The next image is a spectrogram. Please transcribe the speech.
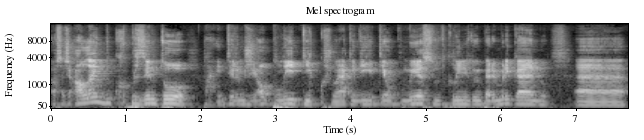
ou seja, além do que representou pá, em termos geopolíticos, não é? Há quem diga que é o começo do declínio do Império Americano, ah,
